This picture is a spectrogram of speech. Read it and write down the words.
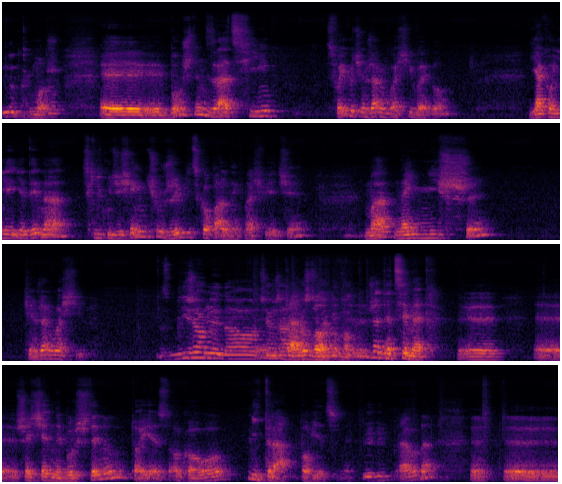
No tak. Może. E, Bursztyn z racji swojego ciężaru właściwego, jako je- jedyna z kilkudziesięciu żywic kopalnych na świecie, ma najniższy ciężar właściwy. Zbliżony do ciężaru Żaru właściwego wody, wody. że decymetr y, y, sześcienny bursztynu to jest około litra, powiedzmy, Mhm. prawda? Y, y,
